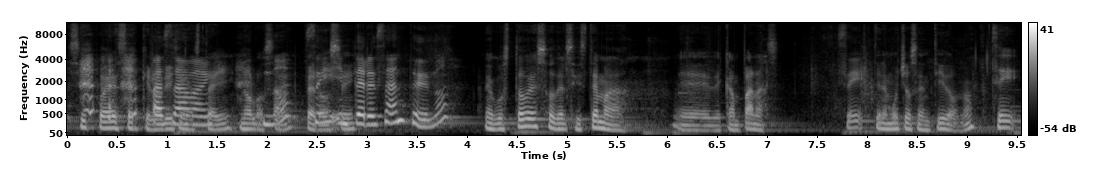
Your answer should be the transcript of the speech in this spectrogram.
sí puede ser que el origen esté ahí, no lo sé. Pero sí, interesante, ¿no? Me gustó eso del sistema eh, de campanas. Sí. Tiene mucho sentido, ¿no? Sí.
